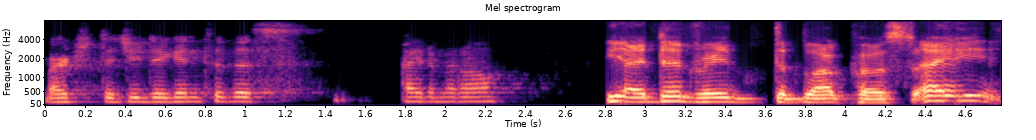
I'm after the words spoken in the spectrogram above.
Murch, did you dig into this item at all? Yeah, I did read the blog post. I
